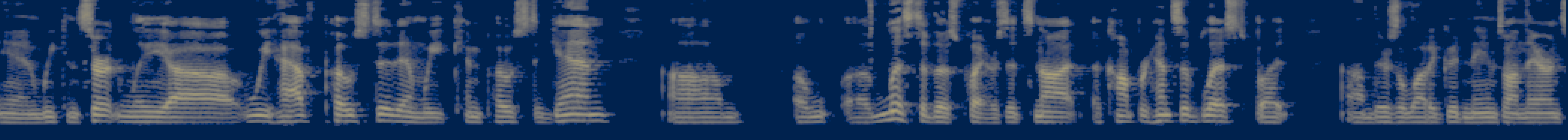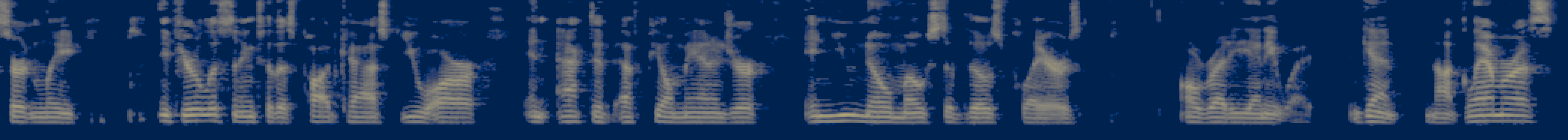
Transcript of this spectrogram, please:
and we can certainly uh, we have posted and we can post again um, a, a, list of those players. It's not a comprehensive list, but um, there's a lot of good names on there. And certainly, if you're listening to this podcast, you are an active FPL manager and you know most of those players already anyway. Again, not glamorous,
